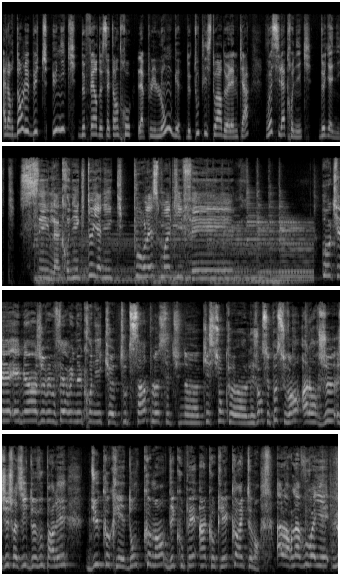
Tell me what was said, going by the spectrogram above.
Alors, dans le but unique de faire de cette intro la plus longue de toute l'histoire de LMK, voici la chronique de Yannick. C'est la chronique de Yannick pour Laisse-moi kiffer. Ok, eh bien, je vais vous faire une chronique euh, toute simple. C'est une euh, question que les gens se posent souvent. Alors, je j'ai choisi de vous parler du coquelet. Donc, comment découper un coquelet correctement? Alors là, vous voyez, le,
